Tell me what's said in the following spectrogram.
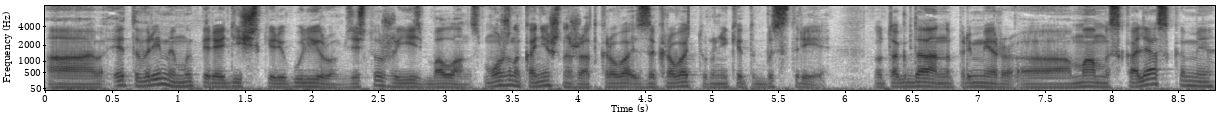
А, Это время мы периодически регулируем. Здесь тоже есть баланс. Можно, конечно же, открывать, закрывать турникеты быстрее. Но тогда, например, а, мамы с колясками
